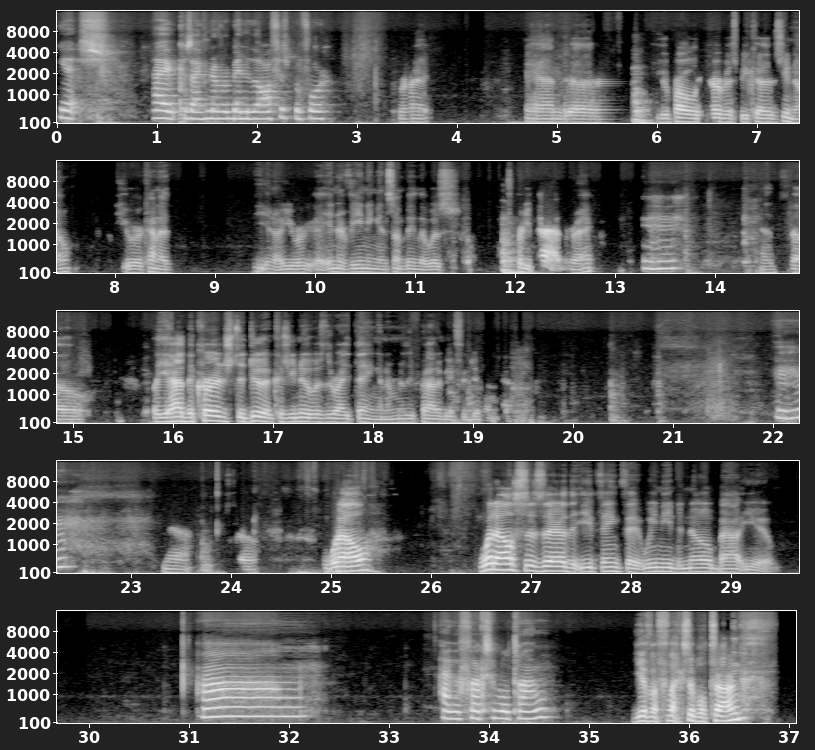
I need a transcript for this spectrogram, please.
Yes. I because I've never been to the office before. right and uh, you were probably nervous because you know you were kind of you know you were intervening in something that was pretty bad right Mm-hmm. and so but you had the courage to do it because you knew it was the right thing and i'm really proud of you for doing that Mm-hmm. yeah so well what else is there that you think that we need to know about you Um, I have a flexible tongue. you have a flexible tongue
